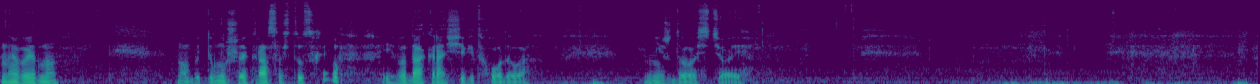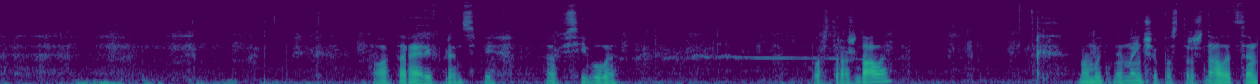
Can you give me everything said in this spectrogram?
не видно. Мабуть, тому що якраз ось тут схил і вода краще відходила, ніж до ось цієї. Латерері, в принципі, е, всі були постраждали. Мабуть, найменше постраждали це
